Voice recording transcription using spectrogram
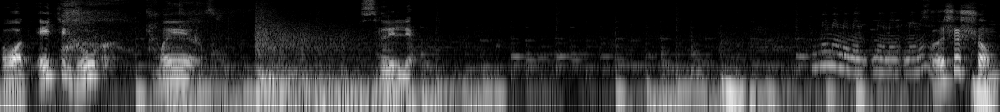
Вот, этих двух мы слили. Слышишь шум?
